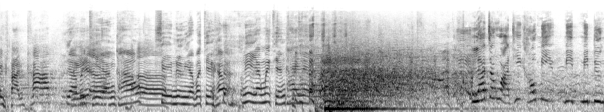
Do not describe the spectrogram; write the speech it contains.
ข่งขันครับอย่าไปเถียงเขาสี่หนึ่งอย่าไปเถียงเขานี่ยังไม่เถียงใครเลยแล้วจังหวะที่เขามีมีมีดึง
